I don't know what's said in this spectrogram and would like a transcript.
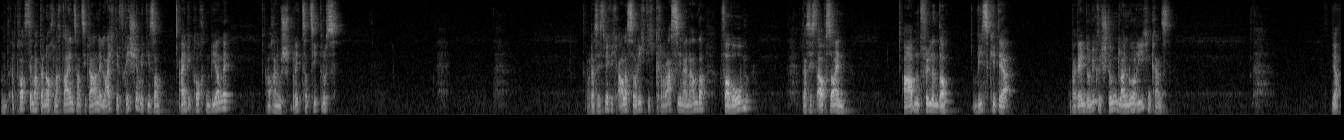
Und trotzdem hat er noch nach 23 Jahren eine leichte Frische mit dieser eingekochten Birne, auch einem Spritzer Zitrus. Aber das ist wirklich alles so richtig krass ineinander verwoben. Das ist auch so ein abendfüllender Whisky, der, bei dem du wirklich stundenlang nur riechen kannst. Ja.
